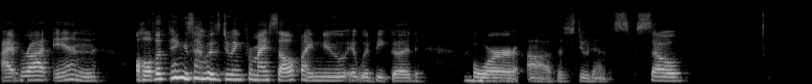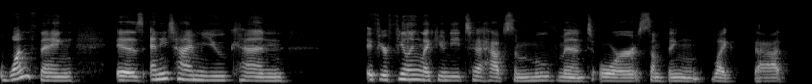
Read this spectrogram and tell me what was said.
i mm-hmm. brought in all the things i was doing for myself i knew it would be good mm-hmm. for uh, the students so one thing is anytime you can if you're feeling like you need to have some movement or something like that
